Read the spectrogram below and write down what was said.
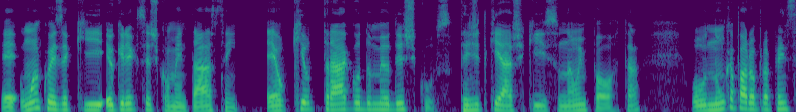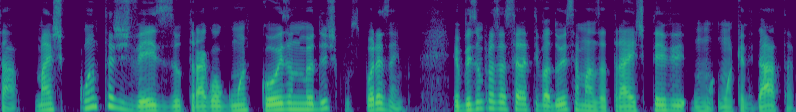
É, uma coisa que eu queria que vocês comentassem é o que eu trago do meu discurso. Tem gente que acha que isso não importa ou nunca parou pra pensar. Mas quantas vezes eu trago alguma coisa no meu discurso? Por exemplo, eu fiz um processo seletivo há duas semanas atrás que teve um- uma candidata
